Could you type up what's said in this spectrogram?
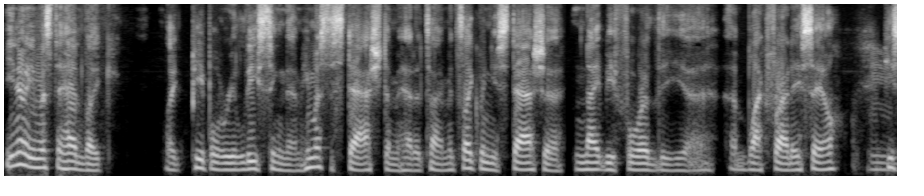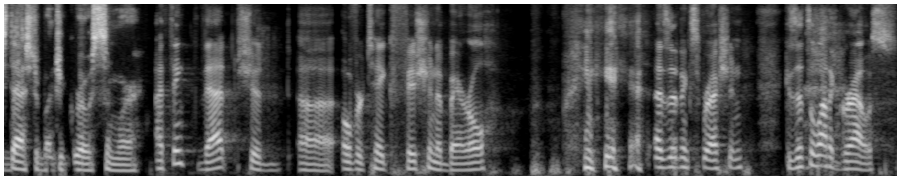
you know, he must have had like like people releasing them. He must have stashed them ahead of time. It's like when you stash a night before the uh, uh, Black Friday sale. He stashed a bunch of gross somewhere. I think that should uh, overtake fish in a barrel yeah. as an expression because that's a lot of grouse.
